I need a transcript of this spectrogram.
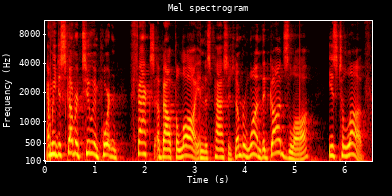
And we discover two important facts about the law in this passage. Number one, that God's law is to love.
